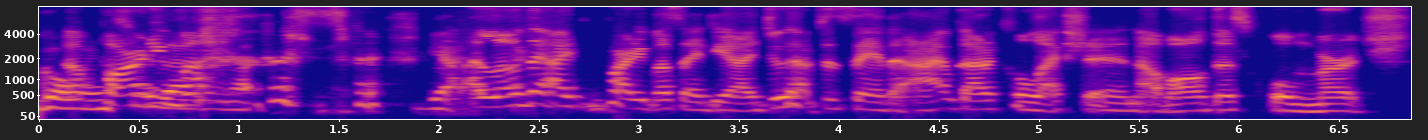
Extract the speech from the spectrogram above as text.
going a party bus. yeah, I love the party bus idea. I do have to say that I've got a collection of all this cool merch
